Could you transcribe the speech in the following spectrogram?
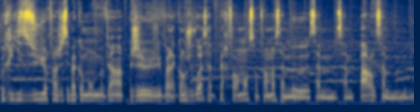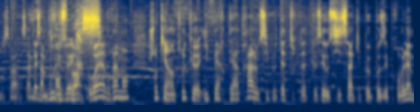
brisure enfin je sais pas comment me enfin, je, je- voilà quand je vois sa performance enfin moi ça me ça me, ça me parle ça me ça, ça me- Ça transporte. ouais vraiment. Je trouve qu'il y a un truc euh, hyper théâtral aussi peut-être peut-être que c'est aussi ça qui peut poser problème.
